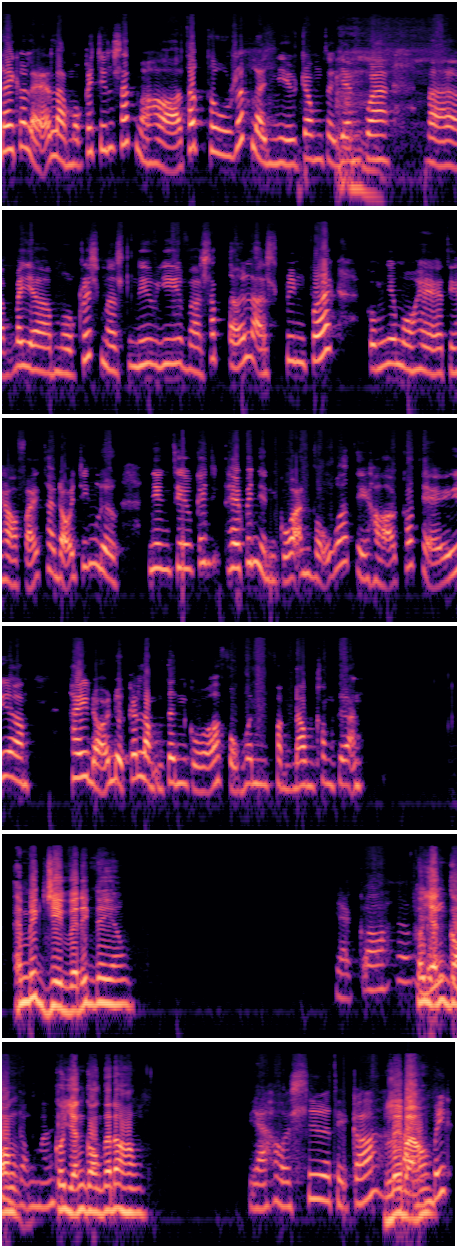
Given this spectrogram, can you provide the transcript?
Đây có lẽ là một cái chính sách mà họ thất thu rất là nhiều trong thời gian qua. Và bây giờ mùa Christmas New Year và sắp tới là Spring Break cũng như mùa hè thì họ phải thay đổi chiến lược. Nhưng theo cái theo cái nhìn của anh Vũ á, thì họ có thể uh, thay đổi được cái lòng tin của phụ huynh phần đông không thưa anh? Em biết gì về Disney không? Dạ có. Có dẫn con có dẫn con tới đó không? Dạ hồi xưa thì có. Lê Bảo không biết.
